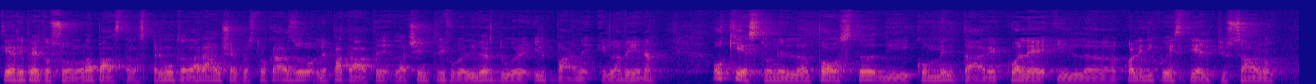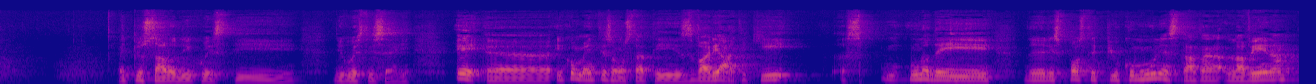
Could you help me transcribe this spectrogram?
che ripeto sono la pasta, la spremuta d'arancia in questo caso, le patate, la centrifuga di verdure, il pane e l'avena. Ho chiesto nel post di commentare qual il, quale di questi è il più sano, il più sano di questi, di questi sei. E eh, i commenti sono stati svariati. Chi, uno dei, delle risposte più comuni è stata l'avena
